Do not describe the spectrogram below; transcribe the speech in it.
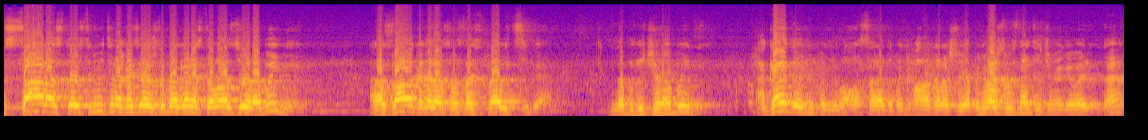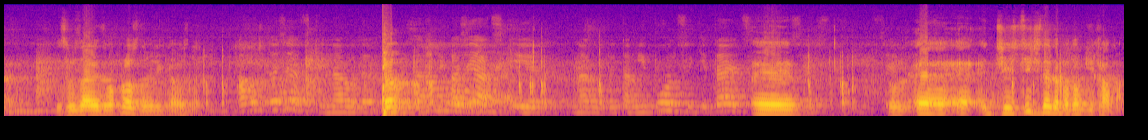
Сара столь стремительно хотела, чтобы Агарь оставалась ее рабыней, она знала, как она должна исправить себя, на будучи рабыней. Ага этого не понимала, а Сара это понимала хорошо. Я понимаю, что вы знаете, о чем я говорю, да? Если вы задали этот вопрос, наверняка вы знаете. А вот азиатские народы, Что? азиатские народы, там японцы, китайцы, Э. Э, э, Частично это потомки Хама.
